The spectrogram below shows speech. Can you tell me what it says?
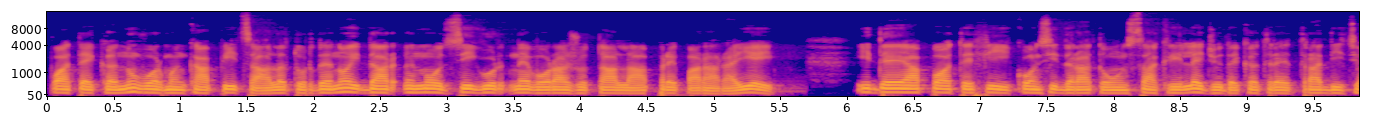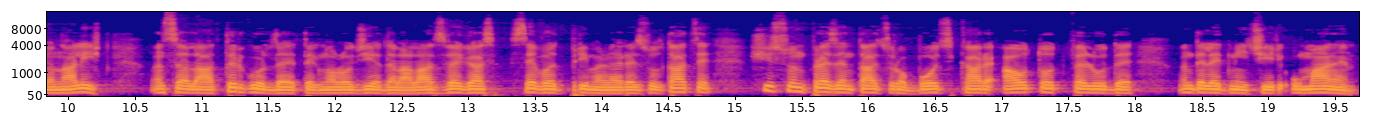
Poate că nu vor mânca pizza alături de noi, dar în mod sigur ne vor ajuta la prepararea ei. Ideea poate fi considerată un sacrilegiu de către tradiționaliști, însă la târgul de tehnologie de la Las Vegas se văd primele rezultate și sunt prezentați roboți care au tot felul de îndeletniciri umane.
